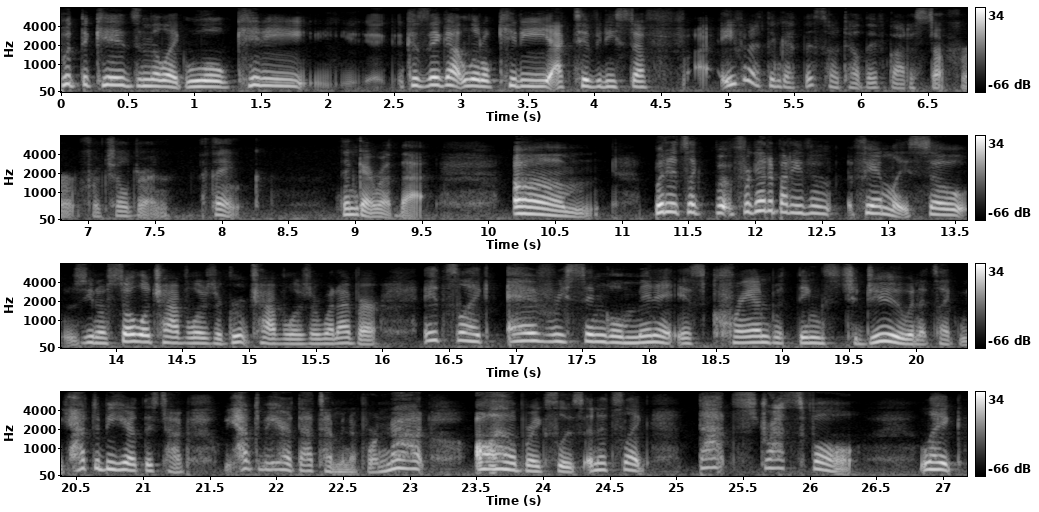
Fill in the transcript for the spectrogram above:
put the kids in the like little kitty because they got little kitty activity stuff even i think at this hotel they've got a stuff for for children i think i think i read that um but it's like but forget about even families so you know solo travelers or group travelers or whatever it's like every single minute is crammed with things to do. And it's like we have to be here at this time. We have to be here at that time. And if we're not all hell breaks loose. And it's like that's stressful. Like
